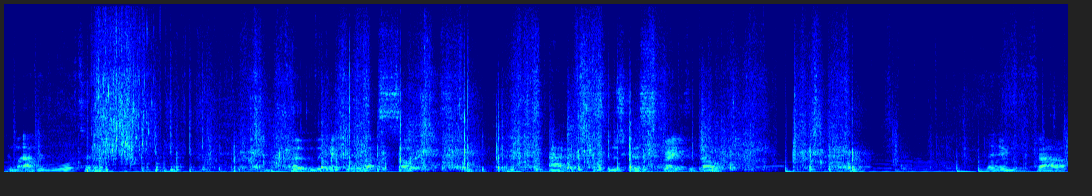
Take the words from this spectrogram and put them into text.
Then we'll add in the water. And hope we get all that salt out. So I'm just going to scrape the bowl. Then in with the flour.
